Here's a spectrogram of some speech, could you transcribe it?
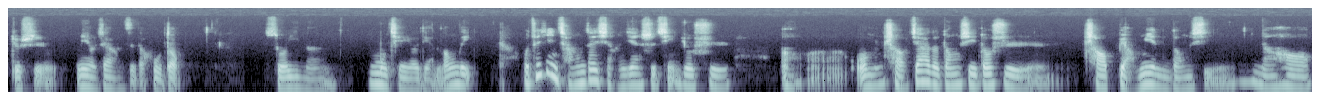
就是没有这样子的互动，所以呢，目前有点 lonely。我最近常在想一件事情，就是呃，我们吵架的东西都是吵表面的东西，然后。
